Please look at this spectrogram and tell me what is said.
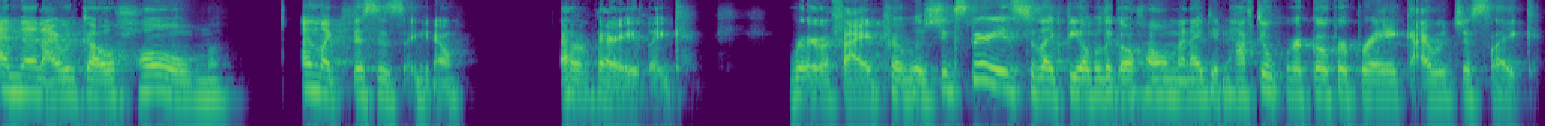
and then I would go home and like this is, you know, a very like rarefied privileged experience to like be able to go home and I didn't have to work over break. I would just like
